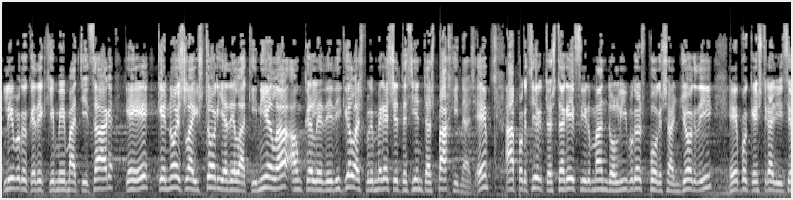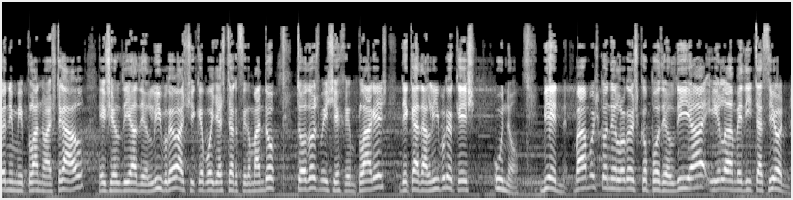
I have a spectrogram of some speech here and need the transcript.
Libro que déjeme matizar, que, que no es la historia de la quiniela, aunque le dedique las primeras 700 páginas. ¿eh? Ah, por cierto, estaré firmando libros por San Jordi, ¿eh? porque es tradición en mi plano astral, es el día del libro, así que voy a estar firmando todos mis ejemplares de cada libro, que es uno. Bien, vamos con el horóscopo del día y la meditación.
